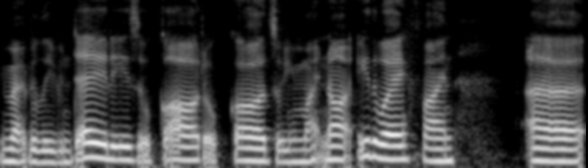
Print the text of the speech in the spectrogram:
you might believe in deities or God or gods, or you might not. Either way, fine. Uh,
